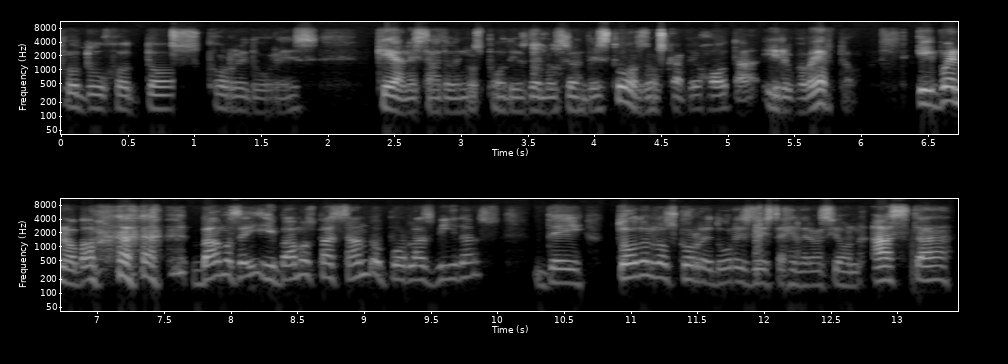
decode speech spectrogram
produjo dos corredores que han estado en los podios de los grandes tours, Oscar de Jota y Rigoberto. Y bueno, vamos, y vamos pasando por las vidas de todos los corredores de esta generación, hasta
